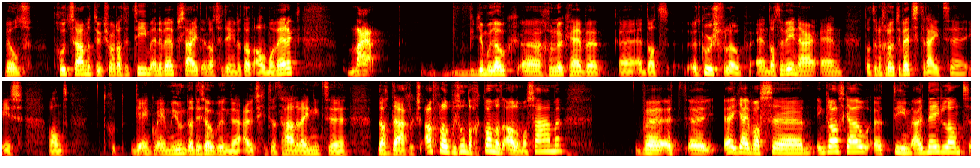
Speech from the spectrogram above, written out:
bij ons goed staan. Natuurlijk zorg dat het team en de website en dat soort dingen, dat dat allemaal werkt. Maar je moet ook geluk hebben dat het koersverloop en dat de winnaar en dat er een grote wedstrijd is. Want goed, die 1,1 miljoen, dat is ook een uitschiet. Dat halen wij niet dagdagelijks. Afgelopen zondag kwam dat allemaal samen. We, het, jij was in Glasgow, het team uit Nederland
